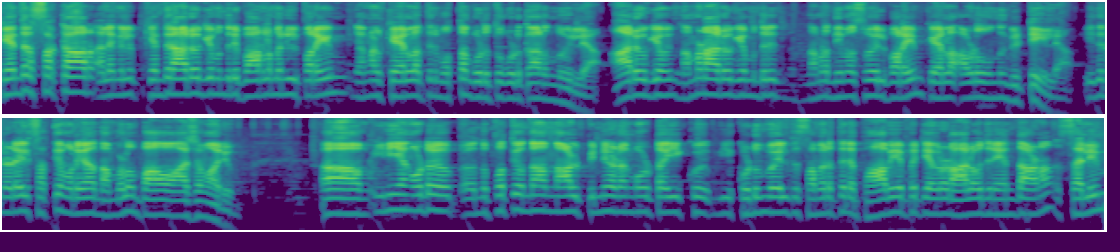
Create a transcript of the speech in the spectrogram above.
കേന്ദ്ര സർക്കാർ അല്ലെങ്കിൽ കേന്ദ്ര ആരോഗ്യമന്ത്രി പാർലമെന്റിൽ പറയും ഞങ്ങൾ കേരളത്തിന് മൊത്തം കൊടുത്തു കൊടുക്കാനൊന്നുമില്ല. ആരോഗ്യം നമ്മുടെ ആരോഗ്യമന്ത്രി നമ്മുടെ നിയമസഭയിൽ പറയും കേരളം അവിടെ ഒന്നും കിട്ടിയില്ല. ഇതിനിടയിൽ സത്യം അറിയാതെ നമ്മളും പാവ ആശമാരും. ഇനി അങ്ങോട്ട് മുപ്പത്തിയൊന്നാം നാൾ പിന്നീട് അങ്ങോട്ട് ഈ കൊടുംവെയിലത്ത് സമരത്തിന്റെ ഭാവിയെ പറ്റി അവരുടെ ആലോചന എന്താണ്? സലിം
